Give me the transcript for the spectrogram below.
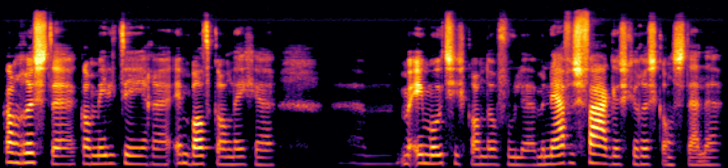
kan rusten, kan mediteren, in bad kan liggen, um, mijn emoties kan doorvoelen, mijn nervus vagus gerust kan stellen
